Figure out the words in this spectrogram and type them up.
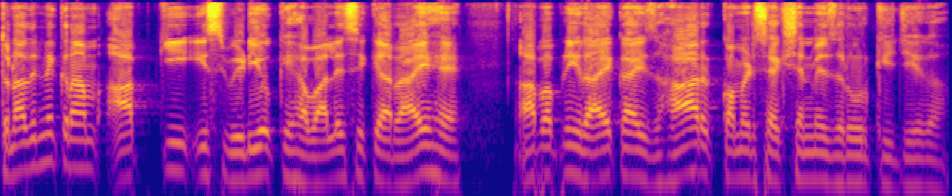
तो नादिन कराम आपकी इस वीडियो के हवाले से क्या राय है? आप अपनी राय का इजहार कमेंट सेक्शन में ज़रूर कीजिएगा।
